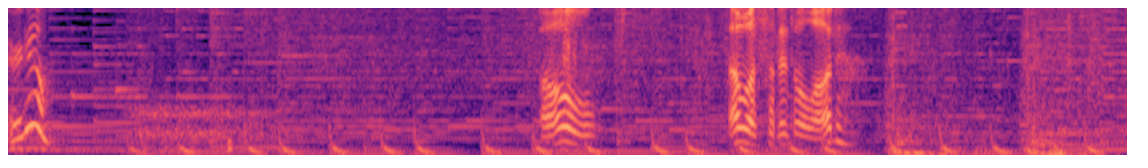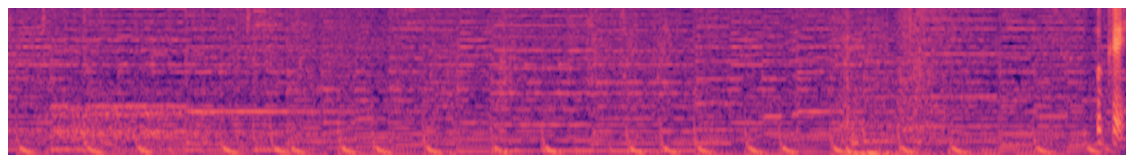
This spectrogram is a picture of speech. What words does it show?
there we go. Oh. That was a little odd. Okay.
